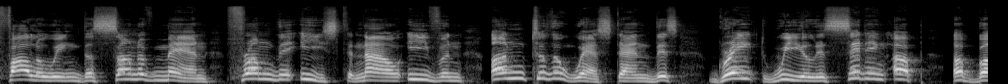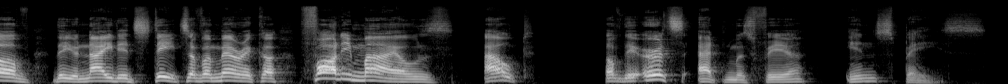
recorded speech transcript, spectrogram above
following the Son of Man from the east, now even unto the west. And this great wheel is sitting up above the United States of America, 40 miles out of the Earth's atmosphere in space.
